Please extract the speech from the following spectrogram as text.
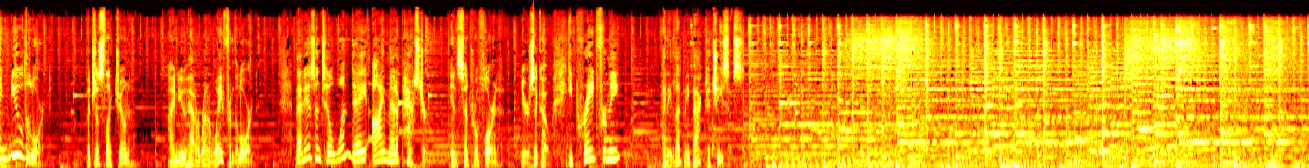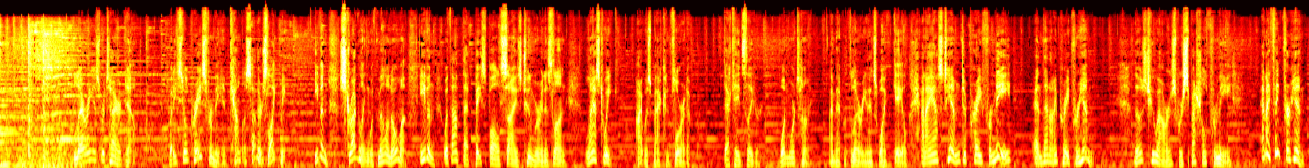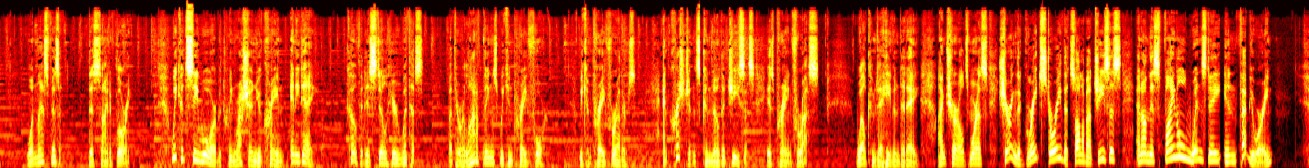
I knew the Lord. But just like Jonah, I knew how to run away from the Lord. That is until one day I met a pastor in Central Florida years ago. He prayed for me and he led me back to Jesus. Larry is retired now, but he still prays for me and countless others like me. Even struggling with melanoma, even without that baseball sized tumor in his lung, last week I was back in Florida. Decades later, one more time, I met with Larry and his wife Gail, and I asked him to pray for me, and then I prayed for him. Those two hours were special for me, and I think for him. One last visit, this side of glory. We could see war between Russia and Ukraine any day. COVID is still here with us, but there are a lot of things we can pray for. We can pray for others, and Christians can know that Jesus is praying for us. Welcome to Haven Today. I'm Charles Morris, sharing the great story that's all about Jesus. And on this final Wednesday in February,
